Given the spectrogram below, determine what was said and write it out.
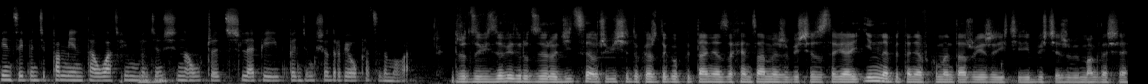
więcej będzie pamiętał, łatwiej mu mhm. będzie się nauczyć, lepiej będzie mu się odrabiało prace domowe. Drodzy widzowie, drodzy rodzice, oczywiście do każdego pytania zachęcamy, żebyście zostawiali inne pytania w komentarzu, jeżeli chcielibyście, żeby Magda się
